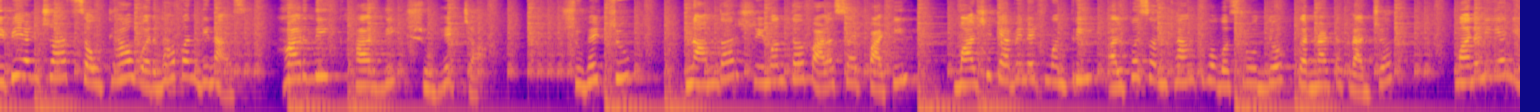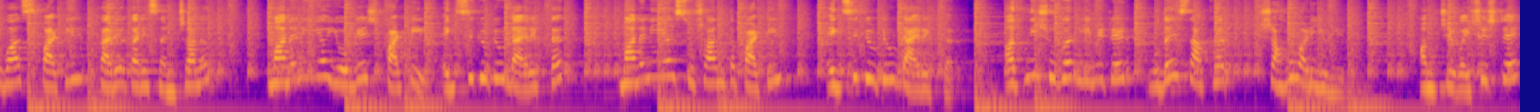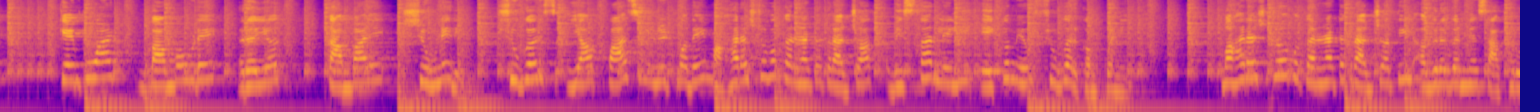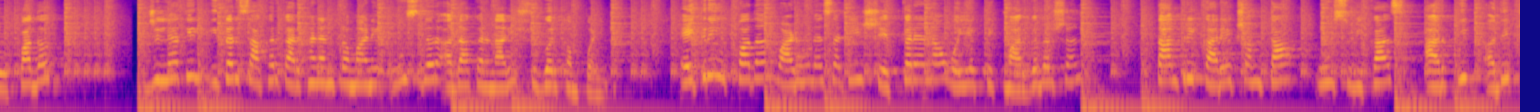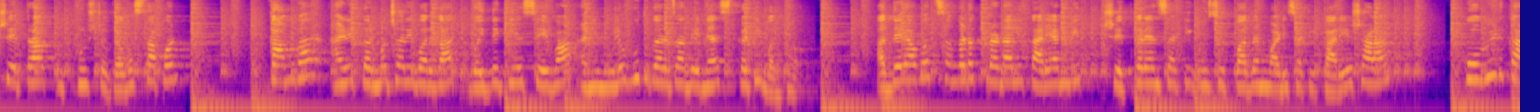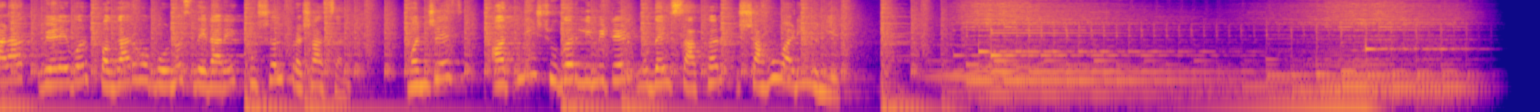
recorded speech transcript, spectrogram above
बीबीएनच्या चौथ्या वर्धापन दिनास हार्दिक हार्दिक शुभेच्छा. शुभेच्छू नामदार श्रीमंत बाळासाहेब पाटील माजी कॅबिनेट मंत्री अल्पसंख्याक व वस्त्रोद्योग कर्नाटक राज्य माननीय निवास पाटील कार्यकारी संचालक माननीय योगेश पाटील एक्झिक्युटिव्ह डायरेक्टर माननीय Sushant Patil executive director Agni sugar limited Uday Sakhar Shahuwadi unit. आमची वैशिष्ट्ये केंपवाड बांबवडे रयत तांबाळे शिवनेरी. शुगर्स या पाच युनिटमध्ये महाराष्ट्र व कर्नाटक राज्यात विस्तारलेली एकमेव शुगर कंपनी. महाराष्ट्र व कर्नाटक राज्यातील अग्रगण्य साखर उत्पादक. जिल्ह्यातील इतर साखर कारखान्यांप्रमाणे ऊस दर अदा करणारी शुगर कंपनी. एकरी उत्पादन वाढवण्यासाठी शेतकऱ्यांना वैयक्तिक मार्गदर्शन. तांत्रिक कार्यक्षमता ऊस विकास आर्थिक अधिक क्षेत्रात उत्कृष्ट व्यवस्थापन कामगार आणि कर्मचारी वर्गात वैद्यकीय सेवा आणि मूलभूत गरजा देण्यास कटिबद्ध. अद्ययावत संगणक प्रणाली कार्यान्वित शेतकऱ्यांसाठी ऊस उत्पादन वाढीसाठी कार्यशाळा कोविड काळात वेळेवर पगार व बोनस देणारे कुशल प्रशासन. म्हणजेच अग्नी शुगर लिमिटेड उदय साखर शाहूवाडी युनिट.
